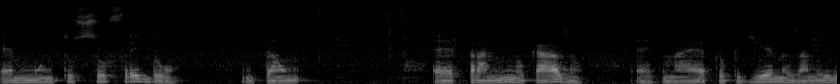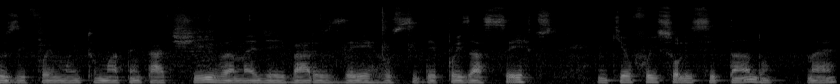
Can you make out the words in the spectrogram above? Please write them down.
é muito sofredor. Então, é, para mim, no caso, é, na época eu pedi a meus amigos e foi muito uma tentativa né, de vários erros e depois acertos em que eu fui solicitando, né,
